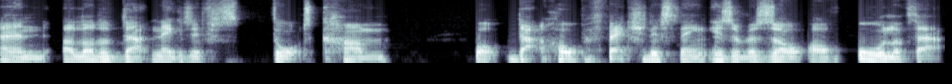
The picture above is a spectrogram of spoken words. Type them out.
and a lot of that negative thoughts come. Well, that whole perfectionist thing is a result of all of that.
